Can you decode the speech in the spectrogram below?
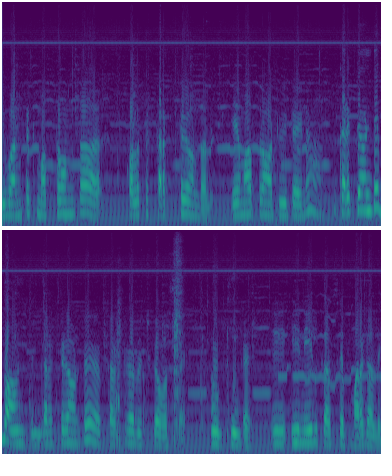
ఈ వంటకి మొత్తం అంతా కొలత కరెక్ట్గా ఉండాలి. ఏమాత్రం అటు ఇటు అయినా కరెక్ట్ ఉంటే బాగుంటుంది. కరెక్ట్గా ఉంటే కరెక్ట్గా రుచిగా వస్తాయి. ఓకే. ఈ ఈ నీళ్ళు కాసేపు మరగాలి.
